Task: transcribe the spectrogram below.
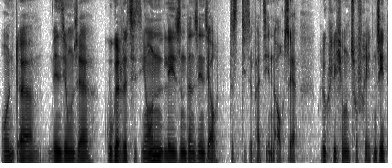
Und äh, wenn Sie unsere Google-Rezessionen lesen, dann sehen Sie auch, dass diese Patienten auch sehr glücklich und zufrieden sind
